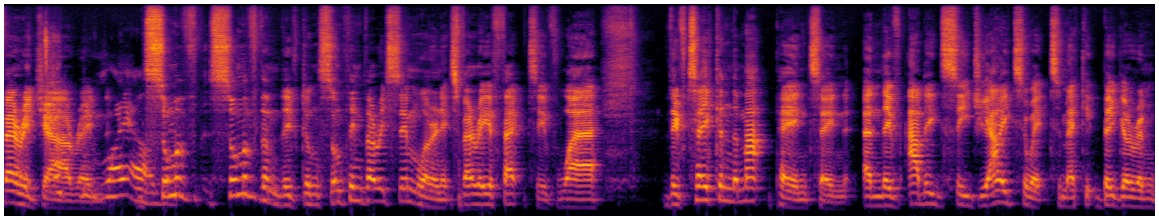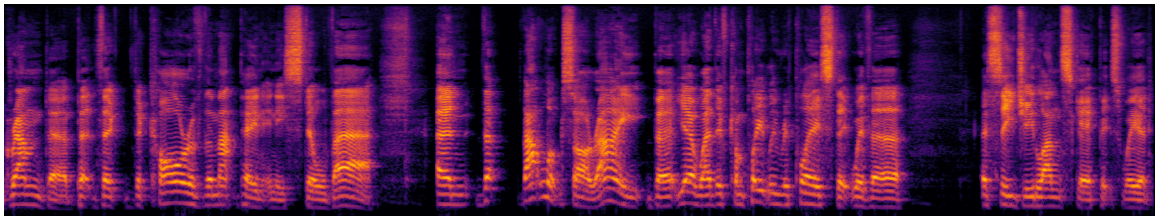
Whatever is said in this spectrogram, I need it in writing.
very jarring. Right out Some it. of some of them they've done something very similar and it's very effective where they've taken the map painting and they've added CGI to it to make it bigger and grander, but the the core of the map painting is still there. And that that looks alright, but yeah, where they've completely replaced it with a a CG landscape, it's weird.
